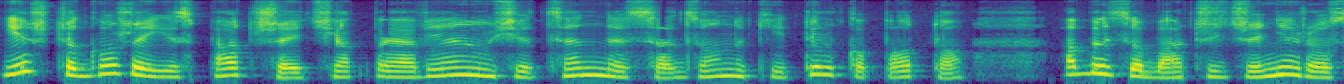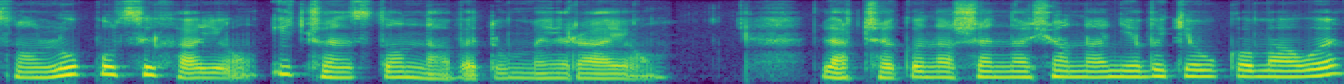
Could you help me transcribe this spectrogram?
Jeszcze gorzej jest patrzeć, jak pojawiają się cenne sadzonki tylko po to, aby zobaczyć, że nie rosną lub usychają i często nawet umierają. Dlaczego nasze nasiona nie wykiełkowały?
